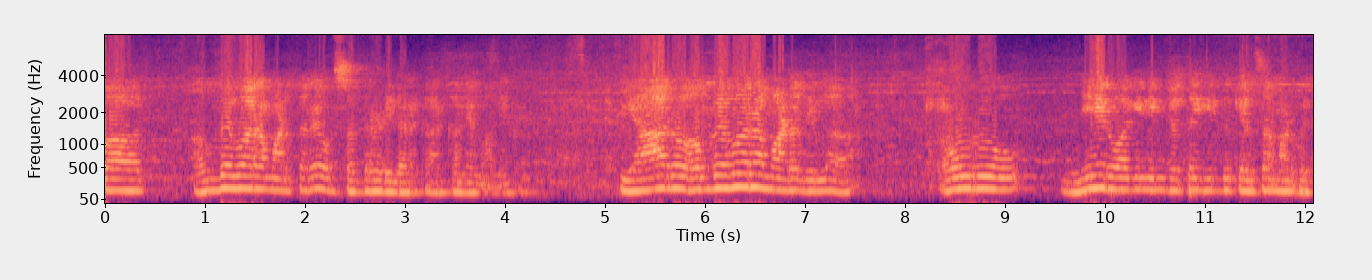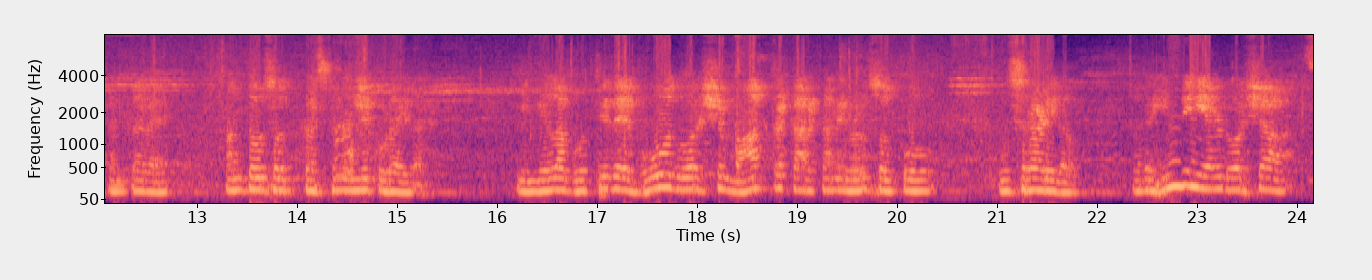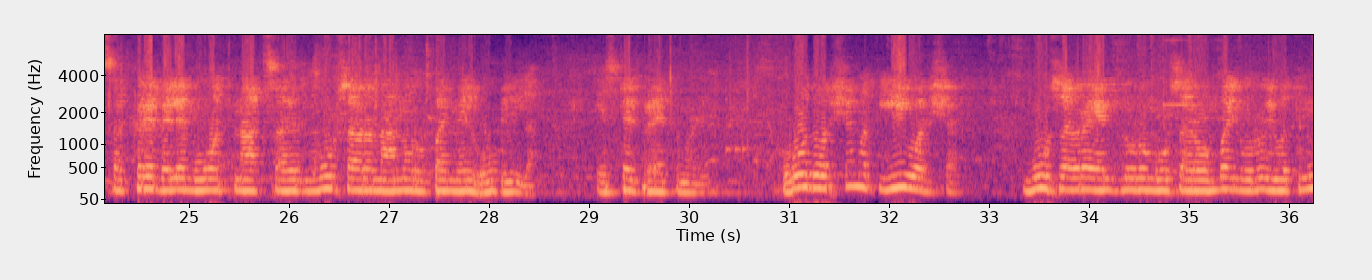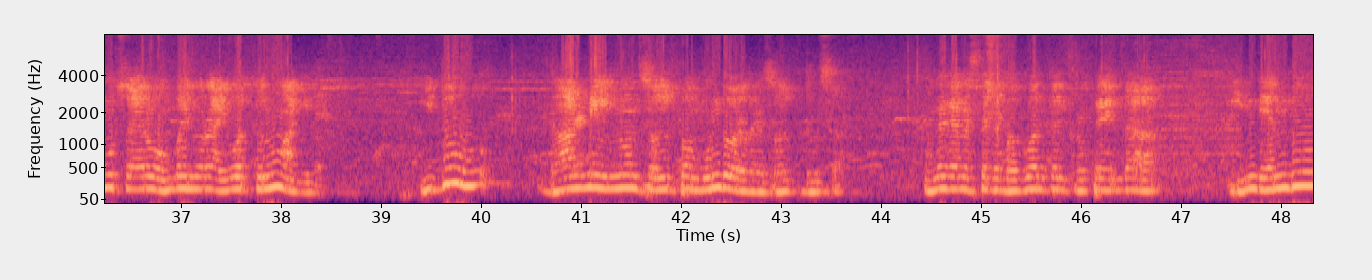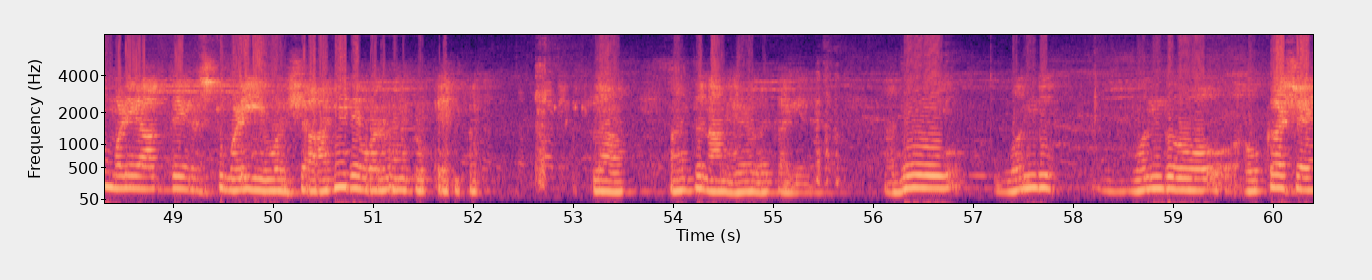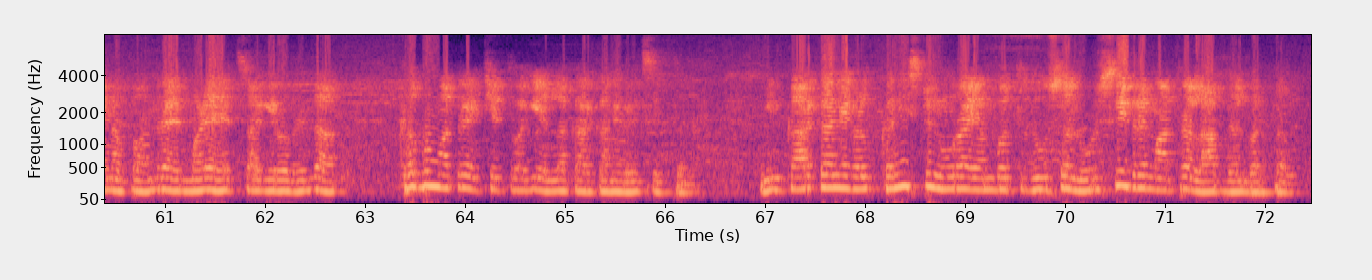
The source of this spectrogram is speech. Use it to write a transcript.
ಅವ್ಯವಹಾರ ಮಾಡ್ತಾರೆ, ಅವ್ರು ಸದೃಢಿದ್ದಾರೆ ಕಾರ್ಖಾನೆ ಮಾಲೀಕರು. ಯಾರು ಅವ್ಯವಹಾರ ಮಾಡೋದಿಲ್ಲ, ಅವರು ನೇರವಾಗಿ ನಿಮ್ಮ ಜೊತೆಗಿದ್ದು ಕೆಲಸ ಮಾಡ್ಬೇಕಂತಾರೆ ಅಂಥವ್ರು ಸ್ವಲ್ಪ ಕಷ್ಟದಲ್ಲಿ ಕೂಡ ಇದ್ದಾರೆ. ನಿಮಗೆಲ್ಲ ಗೊತ್ತಿದೆ ಹೋದ ವರ್ಷ ಮಾತ್ರ ಕಾರ್ಖಾನೆಗಳು ಸ್ವಲ್ಪ ಉಸಿರಾಡಿದವು. ಆದರೆ ಹಿಂದಿನ ಎರಡು ವರ್ಷ ಸಕ್ಕರೆ ಬೆಲೆ ಮೂವತ್ತ್ನಾಲ್ಕು ಸಾವಿರ, ಮೂರು ಸಾವಿರ ನಾನ್ನೂರು ರೂಪಾಯಿ ಮೇಲೆ ಹೋಗಲಿಲ್ಲ. ಎಷ್ಟೇ ಪ್ರಯತ್ನ ಮಾಡಿ ಹೋದ ವರ್ಷ ಮತ್ತು ಈ ವರ್ಷ ಮೂರು ಸಾವಿರ ಎಂಟುನೂರು, ಮೂರು ಸಾವಿರ ಒಂಬೈನೂರು, ಇವತ್ತು ಮೂರು ಸಾವಿರ ಒಂಬೈನೂರ ಐವತ್ತೂ ಆಗಿದೆ. ಇದು ಧಾರಣೆ ಇನ್ನೊಂದು ಸ್ವಲ್ಪ ಮುಂದುವರೆದ್ರೆ ಸ್ವಲ್ಪ ದಿವಸ. ನನಗನ್ನಿಸ್ತದೆ ಭಗವಂತನ ಕೃಪೆಯಿಂದ ಹಿಂದೆಂದೂ ಮಳೆ ಆಗದೆ ಇರಷ್ಟು ಮಳೆ ಈ ವರ್ಷ ಆಗಿದೆ ವರ್ಣನ ಕೃಪೆ ಅಂತ. ನಾನು ಹೇಳಬೇಕಾಗಿದೆ. ಅದು ಒಂದು ಒಂದು ಅವಕಾಶ ಏನಪ್ಪ ಅಂದ್ರೆ ಮಳೆ ಹೆಚ್ಚಾಗಿರೋದ್ರಿಂದ ಕಬ್ಬು ಮಾತ್ರ ಎಚ್ಚೆತ್ತವಾಗಿ ಎಲ್ಲ ಕಾರ್ಖಾನೆಗಳಿಗೆ ಸಿಗ್ತದೆ. ನಿಮ್ಮ ಕಾರ್ಖಾನೆಗಳು ಕನಿಷ್ಠ ನೂರ ಎಂಬತ್ತು ದಿವಸ ನುರಿಸಿದ್ರೆ ಮಾತ್ರ ಲಾಭದಲ್ಲಿ ಬರ್ತವೆ.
